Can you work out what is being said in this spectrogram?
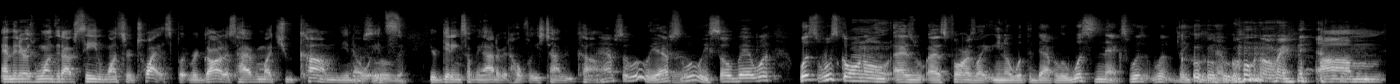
And then there's ones that I've seen once or twice. But regardless, however much you come, you know, it's you're getting something out of it. Hopefully, each time you come. Absolutely, absolutely. So, man, what what's what's going on as as far as like you know with the Dapper? What's next? What what you have going on right now? um,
